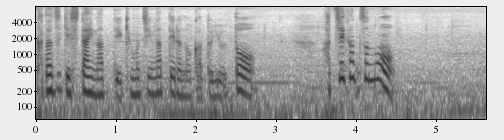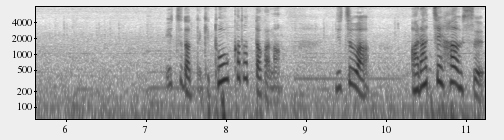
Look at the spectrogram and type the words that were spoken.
片付けしたいなっていう気持ちになっているのかというと8月のいつだったっけ？10日だったかな？実はアラチハウス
